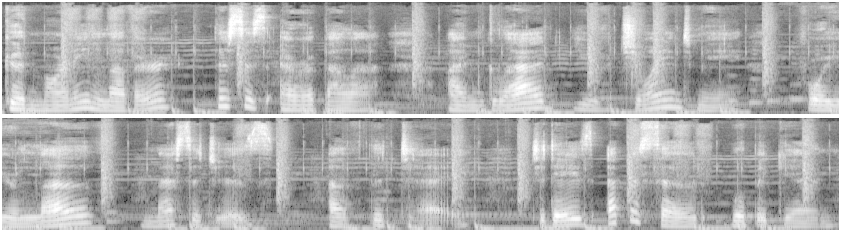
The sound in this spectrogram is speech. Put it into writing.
Good morning, lover. This is Arabella. I'm glad you've joined me for your love messages of the day. Today's episode will begin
